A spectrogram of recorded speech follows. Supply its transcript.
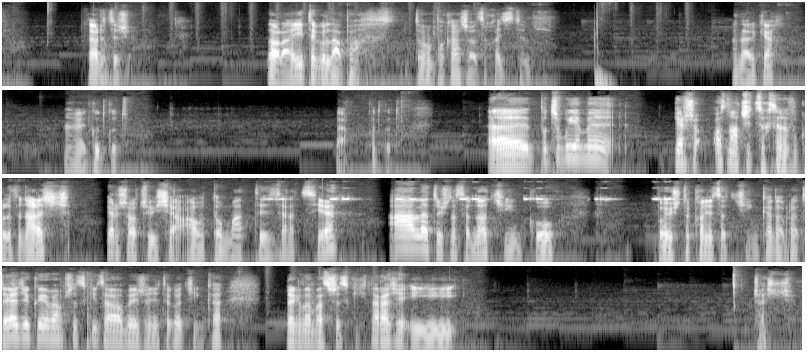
Teoretycznie. Dobra, i tego lapa. To wam pokażę o co chodzi z tym. Energia? E, good, good. Tak, good, good. E, potrzebujemy pierwsze oznaczyć, co chcemy w ogóle wynaleźć. Pierwsza oczywiście automatyzację, ale to już w następnym odcinku. Bo już to koniec odcinka. Dobra, to ja dziękuję wam wszystkim za obejrzenie tego odcinka. Żegnam was wszystkich na razie i... Cześć.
